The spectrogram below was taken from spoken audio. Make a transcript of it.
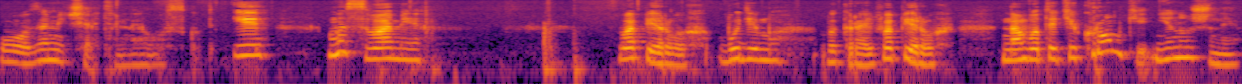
О, замечательный лоскут. И мы с вами во-первых, будем выкраивать. Во-первых, нам вот эти кромки не нужны.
